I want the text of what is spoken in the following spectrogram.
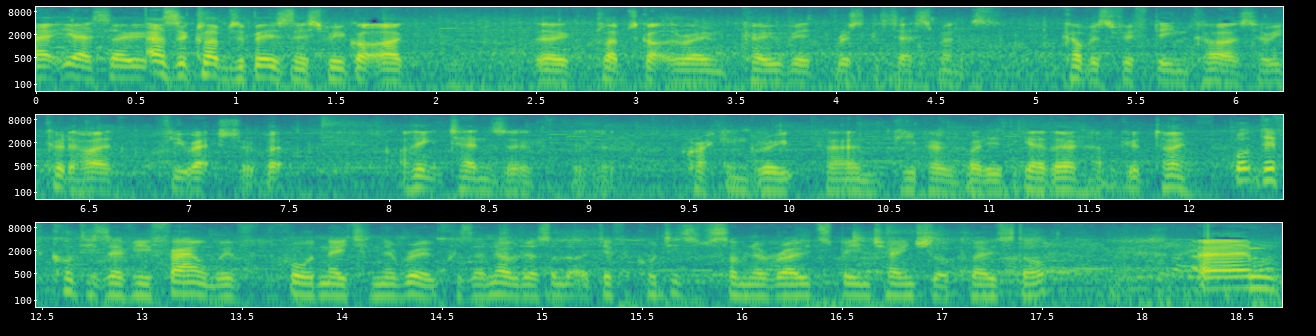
uh, yeah. So as a club's a business, we've got our, the club's got their own COVID risk assessments. Covers 15 cars, so we could have had a few extra, but I think 10's a, is a cracking group and keep everybody together, and have a good time. What difficulties have you found with coordinating the route? Because I know there's a lot of difficulties with some of the roads being changed or closed off. Um,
